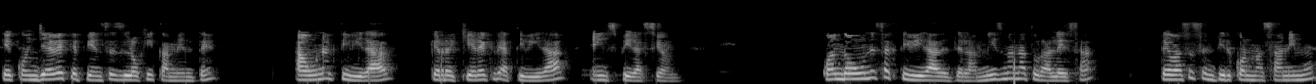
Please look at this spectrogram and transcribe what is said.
que conlleve que pienses lógicamente a una actividad que requiere creatividad e inspiración. Cuando unes actividades de la misma naturaleza, te vas a sentir con más ánimo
